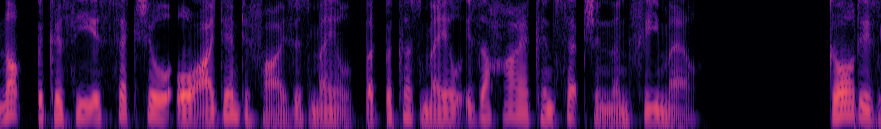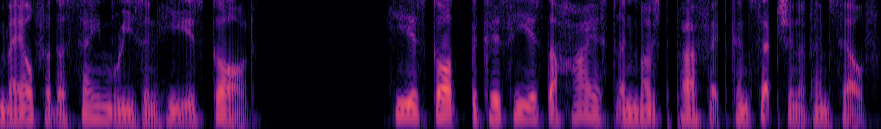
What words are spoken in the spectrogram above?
not because he is sexual or identifies as male, but because male is a higher conception than female. God is male for the same reason he is God. He is God because he is the highest and most perfect conception of himself,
